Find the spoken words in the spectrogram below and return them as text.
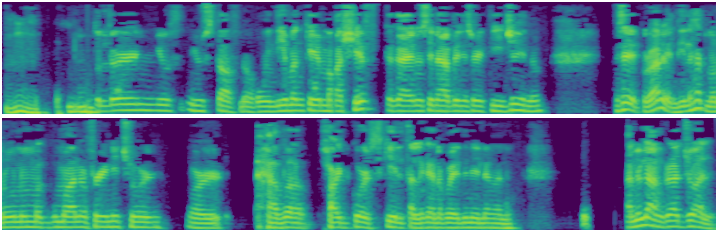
Mm. to learn new new stuff, no? Kung hindi man kayo makashift, kagaya ng sinabi ni Sir TJ, no? Kasi, kurari, hindi lahat marunong maggumawa ng furniture or have a hardcore skill talaga na pwede nilang ano. Ano lang, gradual.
